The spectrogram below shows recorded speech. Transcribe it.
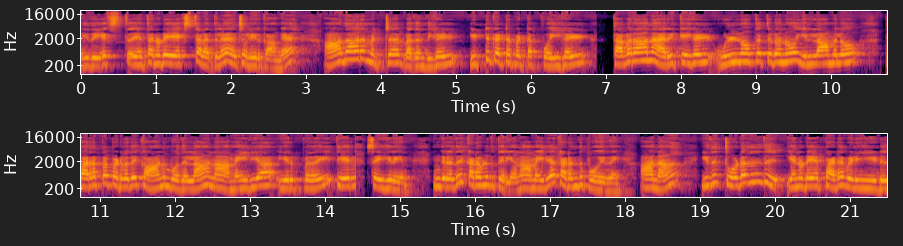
இது எக்ஸ் தன்னுடைய எக்ஸ் தளத்தில் சொல்லியிருக்காங்க. ஆதாரமற்ற வதந்திகள் இட்டுக்கட்டப்பட்ட பொய்கள் தவறான அறிக்கைகள் உள்நோக்கத்துடனோ இல்லாமலோ பரப்பப்படுவதை காணும் போதெல்லாம் நான் அமைதியாக இருப்பதை தேர்வு செய்கிறேன்ங்கிறது கடவுளுக்கு தெரியும். நான் அமைதியாக கடந்து போயிடுறேன். ஆனால் இது தொடர்ந்து என்னுடைய பட வெளியீடு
